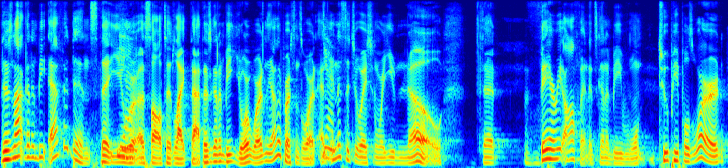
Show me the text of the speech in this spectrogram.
there's not going to be evidence that you Yeah. were assaulted like that. There's going to be your word and the other person's word. And in a situation where you know that very often it's going to be one, two people's word,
